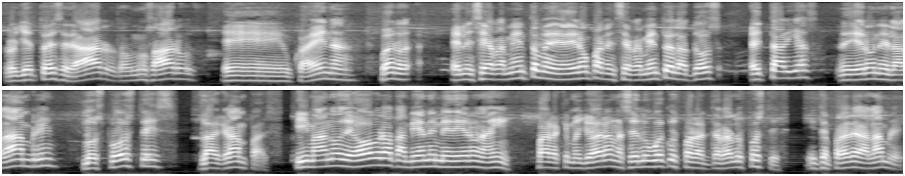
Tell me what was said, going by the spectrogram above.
proyecto ese de aros, unos aros, eh, Ucaena. Bueno, el encerramiento me dieron para el encerramiento de las dos hectáreas, me dieron el alambre, los postes, las grampas. Y mano de obra también me dieron ahí, para que me ayudaran a hacer los huecos para enterrar los postes y temperar el alambre.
